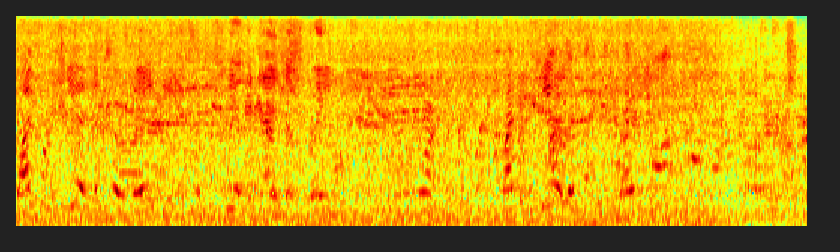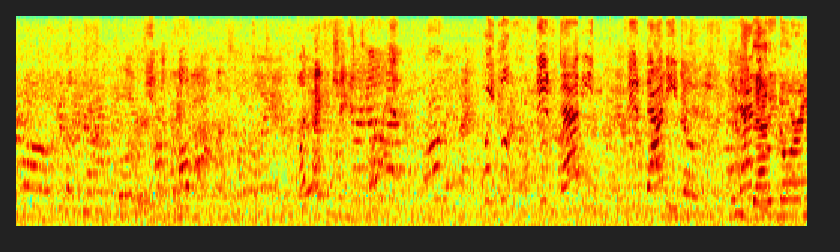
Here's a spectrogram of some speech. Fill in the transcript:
Why from here it looks so wavy and from here it doesn't look wavy? Why from here it looks wavy? Look, it's up. What? I can change it. Mom, wait, look, there's daddy, there's daddy Dory. Who's Daddy Dory?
